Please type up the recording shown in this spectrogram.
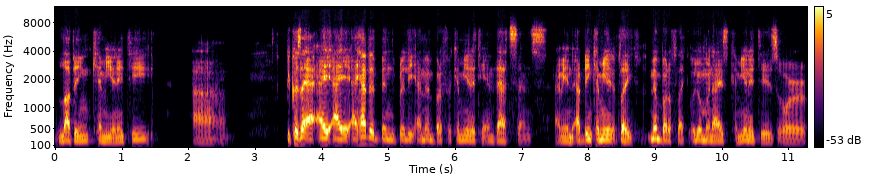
loving community. Uh, because I, I, I- haven't been really a member of a community in that sense. I mean, I've been community like member of like aluminized communities or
